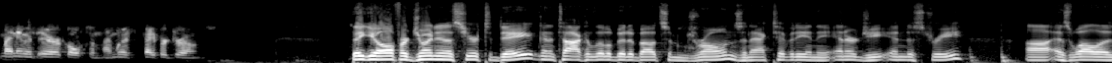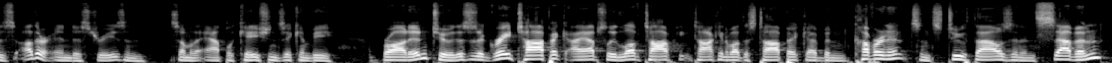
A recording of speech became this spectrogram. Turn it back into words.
My name is Eric Olson. I'm with Viper Drones. Thank you all for joining us here today. We're Going to talk a little bit about some drones and activity in the energy industry, uh, as well as other industries and some of the applications it can be brought into. This is a great topic. I absolutely love talk- talking about this topic. I've been covering it since 2007.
